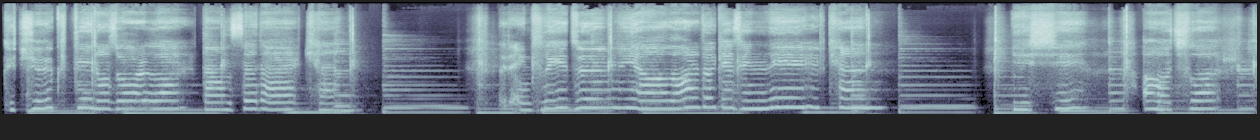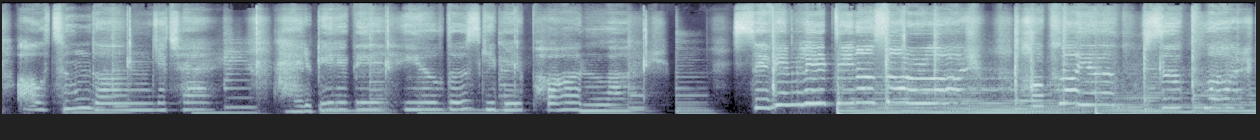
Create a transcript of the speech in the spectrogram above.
Küçük dinozorlar dans ederken Renkli dünyalarda gezinirken Yeşil ağaçlar altından geçer. Her biri bir yıldız gibi parlar. Sevimli dinozorlar hoplayıp zıplar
